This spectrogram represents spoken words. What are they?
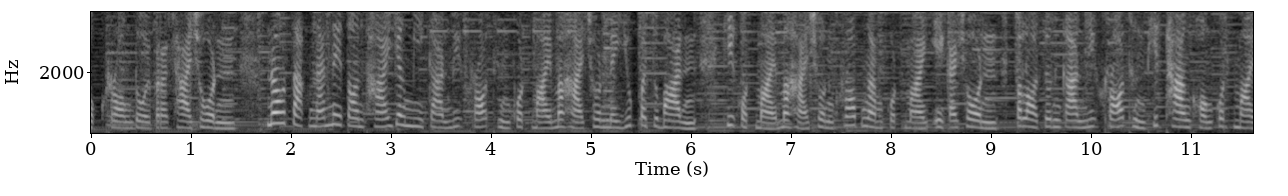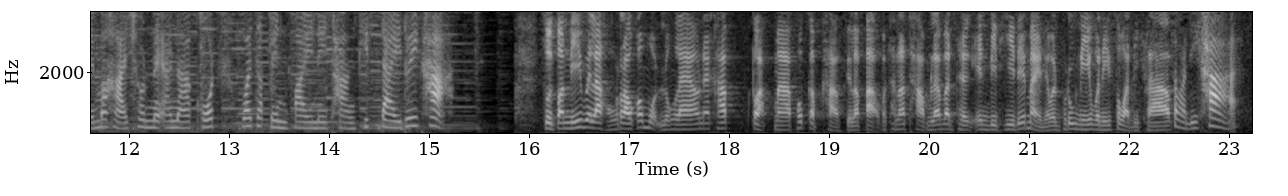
ปกครองโดยประชาชน นอกจากนั้นในตอนท้ายยังมีการวิเคราะห์ถึงกฎหมายมหาชนในยุคปัจจุบัน ที่กฎหมายมหาชนครอบงำกฎหมายเอกชน ตลอดจนการวิเคราะห์ถึงทิศทางของกฎหมายมหาชนในอนาคต ว่าจะเป็นไปในทางทิศใดด้วยค่ะ ส่วนตอนนี้เวลาของเราก็หมดลงแล้วนะครับ กลับมาพบกับข่าวศิลปะวัฒนธรรมและบันเทิง NBT ได้ใหม่ในวันพรุ่งนี้วันนี้สวัสดีครับ สวัสดีค่ะ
